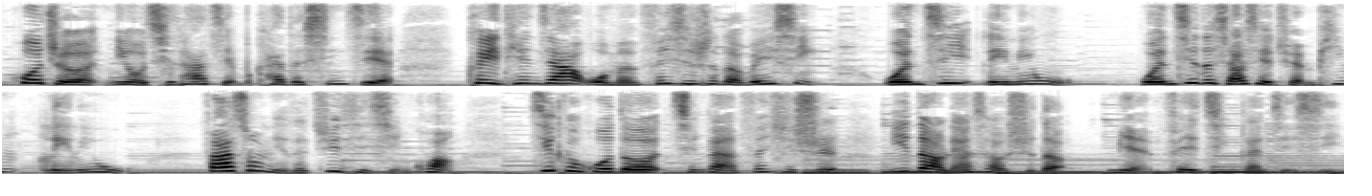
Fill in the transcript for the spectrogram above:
或者你有其他解不开的心结，可以添加我们分析师的微信文姬零零五，文姬的小写全拼零零五，发送你的具体情况，即可获得情感分析师一到两小时的免费情感解析。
